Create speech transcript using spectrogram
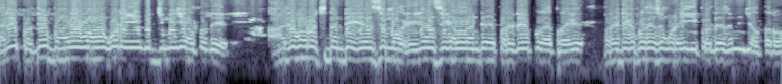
కానీ ప్రతి భారీ వాహనం కూడా ఈ బ్రిడ్జి మంచి వెళ్తుంది. ఆదివారం వచ్చిందంటే ఏజెన్సీ ఏజెన్సీకి వెళ్ళాలంటే పర్యాటక ప్ర- పర్యాటక ప్రదేశం కూడా ఈ ప్రదేశం నుంచి వెళ్తారు.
